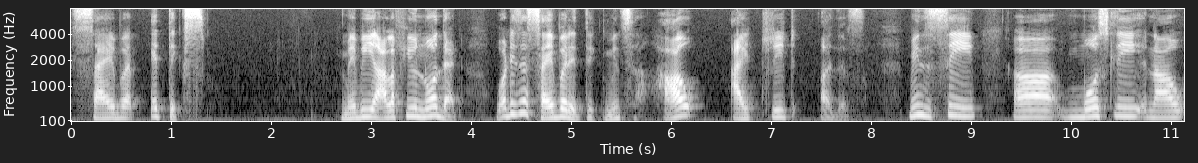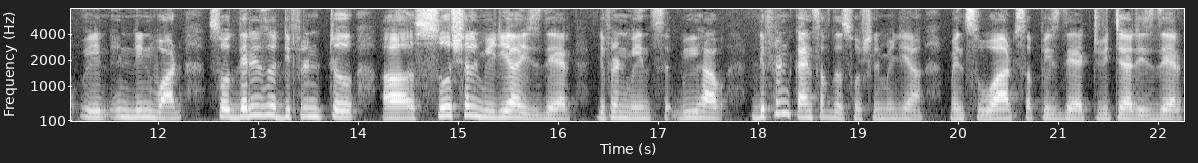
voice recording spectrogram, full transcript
cyber ethics. Maybe all of you know that what is a cyber ethic means how I treat others means see uh, mostly now in, in, in what so there is a different uh, uh, social media is there. Different means we have different kinds of the social media. Means whatsapp is there twitter is there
